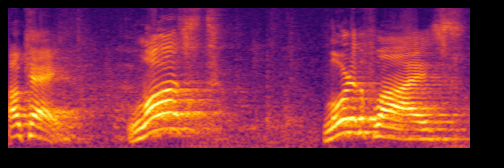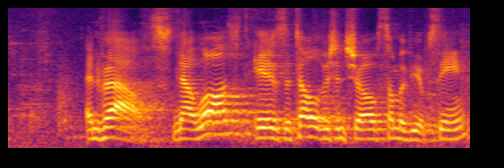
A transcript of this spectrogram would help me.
Okay, Lost, Lord of the Flies, and Vows. Now, Lost is a television show some of you have seen.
